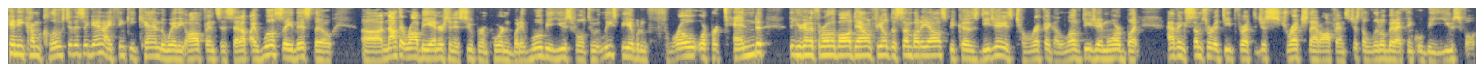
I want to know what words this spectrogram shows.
can he come close to this again? I think he can the way the offense is set up. I will say this, though. Uh, not that Robbie Anderson is super important, but it will be useful to at least be able to throw or pretend that you're going to throw the ball downfield to somebody else because DJ is terrific. I love DJ more, but having some sort of deep threat to just stretch that offense just a little bit, I think will be useful.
